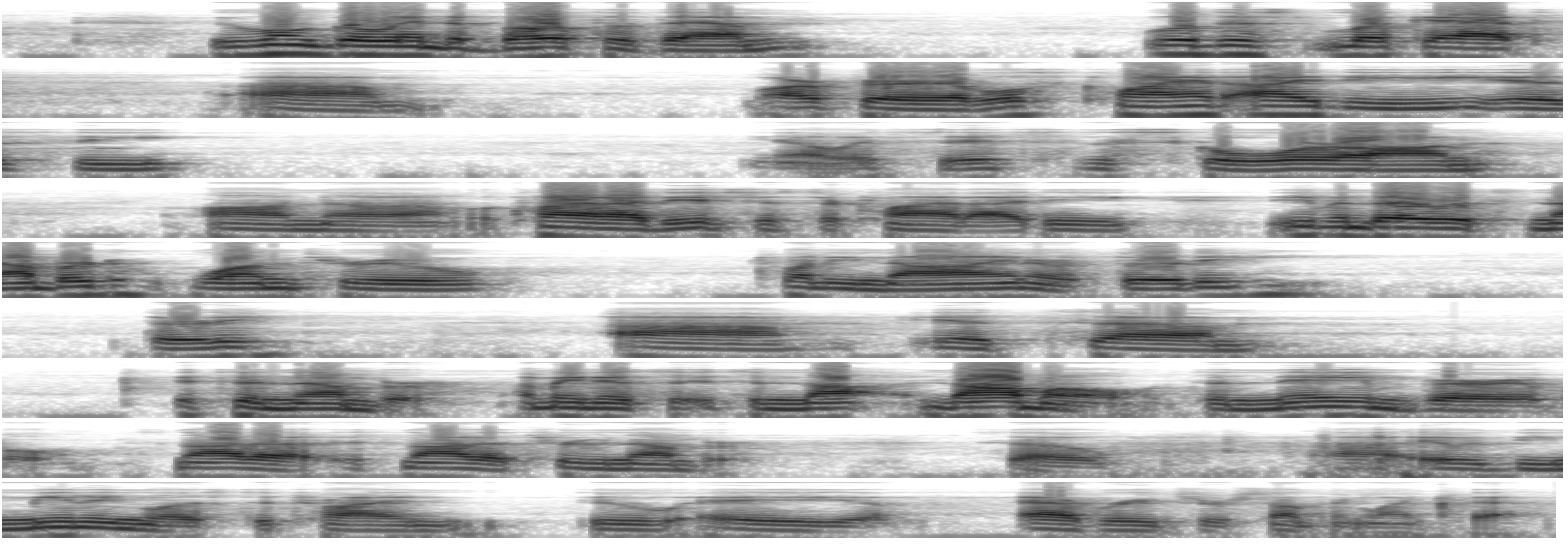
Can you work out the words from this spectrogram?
we won't go into both of them. We'll just look at um, our variables. Client ID is the, you know, it's it's the score on on uh, well, client ID is just a client ID, even though it's numbered one through 29 or 30. 30. Um, it's um, it's a number. I mean, it's it's a no nominal. It's a name variable. It's not a it's not a true number. So uh, it would be meaningless to try and do a average or something like that.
